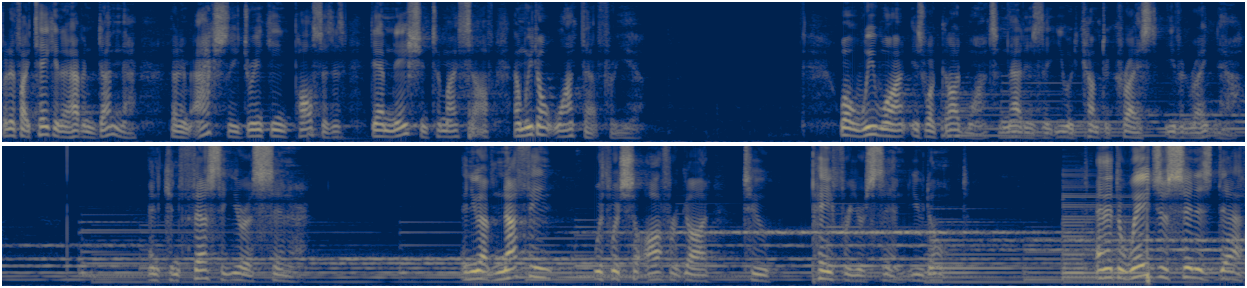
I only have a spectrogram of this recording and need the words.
But if I take it I haven't done that, then I'm actually drinking, Paul says this, damnation to myself. And we don't want that for you. What we want is what God wants, and that is that you would come to Christ even right now and confess that you're a sinner. And you have nothing with which to offer God to pay for your sin. You don't. And that the wage of sin is death,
